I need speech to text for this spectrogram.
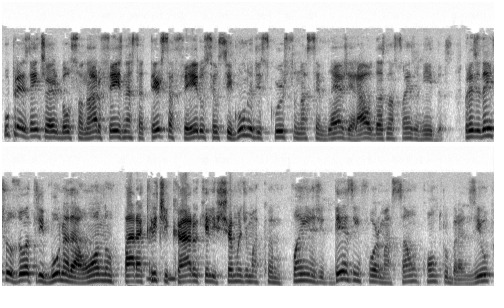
O presidente Jair Bolsonaro fez nesta terça-feira o seu segundo discurso na Assembleia Geral das Nações Unidas. O presidente usou a tribuna da ONU para criticar o que ele chama de uma campanha de desinformação contra o Brasil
